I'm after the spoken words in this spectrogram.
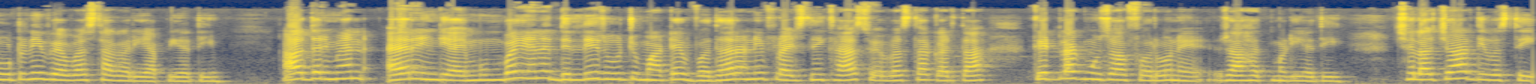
રૂટની વ્યવસ્થા કરી આપી હતી. આ દરમિયાન એર ઇન્ડિયાએ મુંબઈ અને દિલ્હી રૂટ માટે વધારાની ફ્લાઇટ્સની ખાસ વ્યવસ્થા કરતા કેટલાક મુસાફરોને રાહત મળી હતી. છેલ્લા ચાર દિવસથી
